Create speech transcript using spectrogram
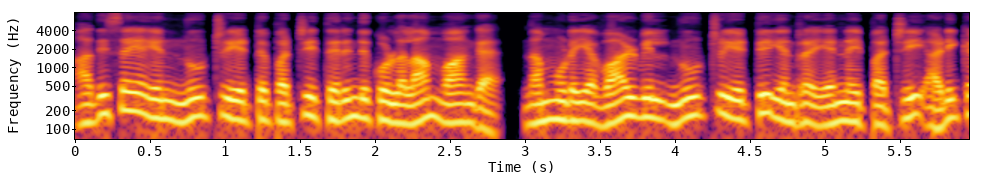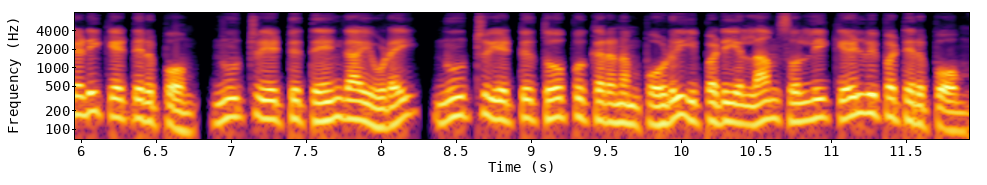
அதிசய எண் நூற்று எட்டு பற்றி தெரிந்து கொள்ளலாம். வாங்க நம்முடைய வாழ்வில் நூற்று எட்டு என்ற எண்ணைப் பற்றி அடிக்கடி கேட்டிருப்போம். நூற்று எட்டு தேங்காய் உடை நூற்று எட்டு தோப்புக்கரணம் போடு இப்படியெல்லாம் சொல்லி கேள்விப்பட்டிருப்போம்.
